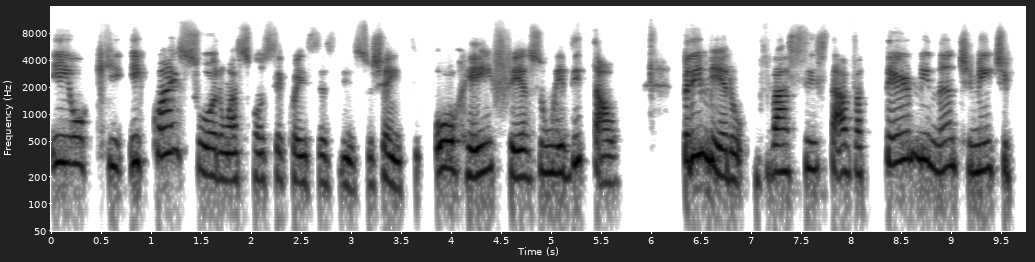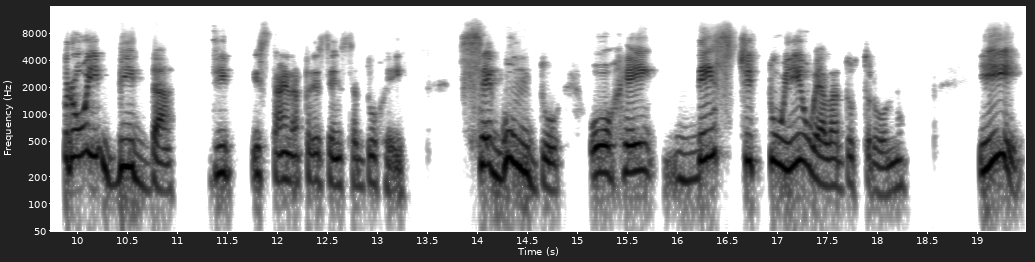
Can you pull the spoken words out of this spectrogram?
e o que e quais foram as consequências disso, gente? O rei fez um edital. Primeiro, Vasti estava terminantemente proibida de estar na presença do rei. Segundo, o rei destituiu ela do trono. E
